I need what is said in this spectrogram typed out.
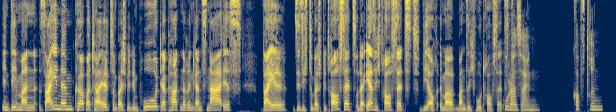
indem man seinem Körperteil, zum Beispiel dem Po der Partnerin, ganz nah ist, weil sie sich zum Beispiel draufsetzt oder er sich draufsetzt, wie auch immer man sich wo draufsetzt. Oder seinen Kopf drin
